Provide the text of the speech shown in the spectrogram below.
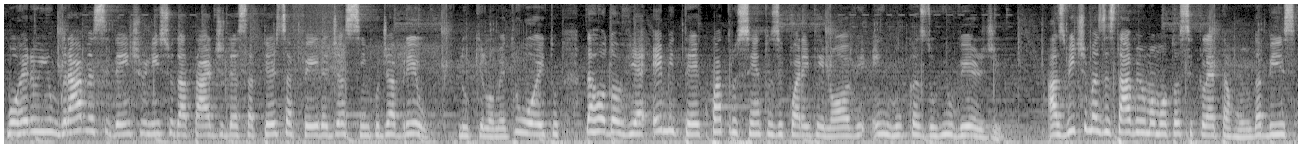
morreram em um grave acidente no início da tarde desta terça-feira, dia 5 de abril, no quilômetro 8 da rodovia MT 449, em Lucas do Rio Verde. As vítimas estavam em uma motocicleta Honda Bis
